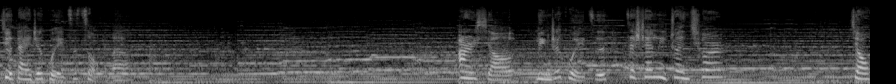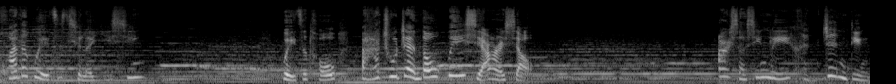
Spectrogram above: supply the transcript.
就带着鬼子走了。二小领着鬼子在山里转圈儿，狡猾的鬼子起了疑心。鬼子头拔出战刀威胁二小，二小心里很镇定，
